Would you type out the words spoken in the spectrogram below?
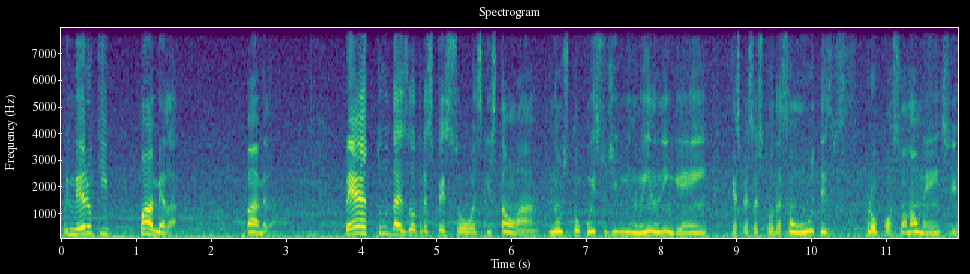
Primeiro que Pamela, Pamela, perto das outras pessoas que estão lá, não estou com isso diminuindo ninguém, que as pessoas todas são úteis proporcionalmente,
